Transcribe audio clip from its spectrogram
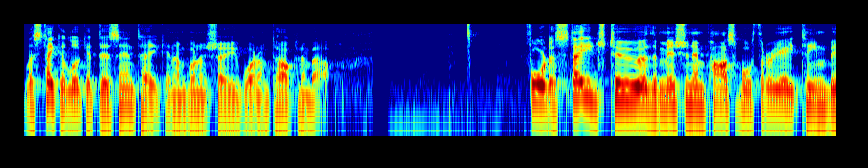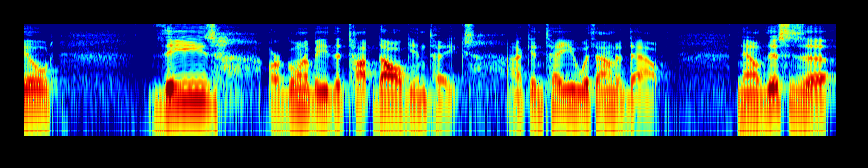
Let's take a look at this intake and I'm going to show you what I'm talking about. For the stage two of the Mission Impossible 318 build, these are going to be the top dog intakes. I can tell you without a doubt. Now this is a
